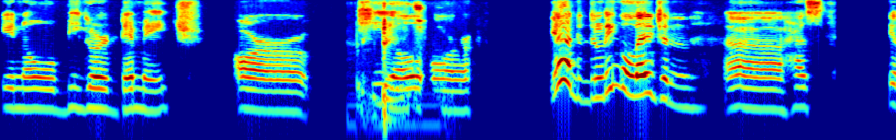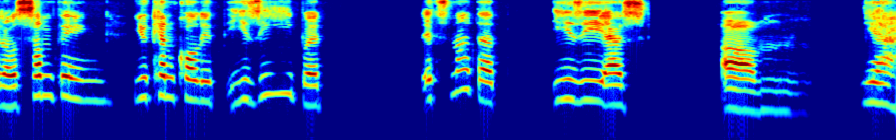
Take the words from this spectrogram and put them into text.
you know bigger damage or heal or yeah the, the of Legend uh has you know something you can call it easy but it's not that easy as um yeah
